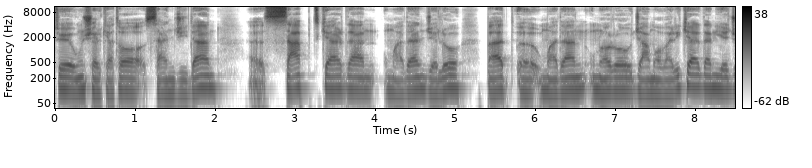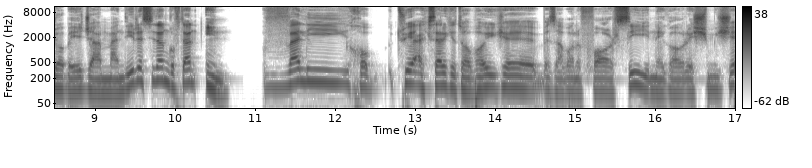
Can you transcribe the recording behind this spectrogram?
توی اون شرکت ها سنجیدن. ثبت کردن اومدن جلو بعد اومدن اونا رو جمع آوری کردن یه جا به یه جمعبندی رسیدن گفتن این. ولی خب توی اکثر کتاب هایی که به زبان فارسی نگارش میشه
